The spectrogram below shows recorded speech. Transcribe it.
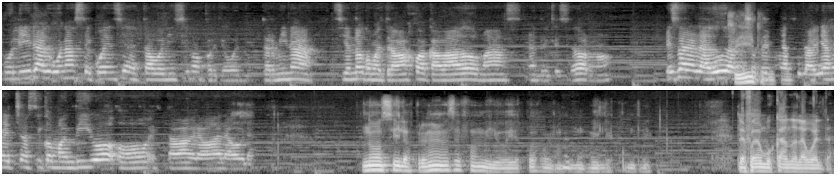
Pulir algunas secuencias está buenísimo porque, bueno, termina siendo como el trabajo acabado más enriquecedor, ¿no? Esa era la duda que yo tenía, cual. si lo habías hecho así como en vivo o estaba grabada la obra. No, sí, las primeras veces fue en vivo y después, bueno, como ahí les conté. Le fueron buscando la vuelta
